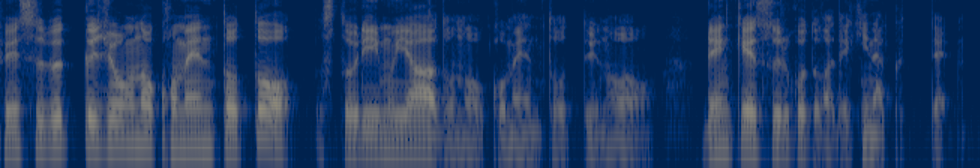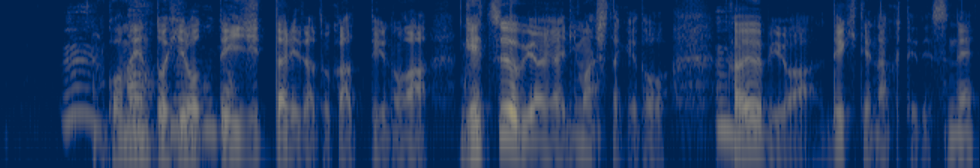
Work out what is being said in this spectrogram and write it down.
Facebook 上のコメントとストリームヤードのコメントっていうのを連携することができなくって、うんコメント拾っていじったりだとかっていうのは、月曜日はやりましたけど、うん火曜日はできてなくてですね、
